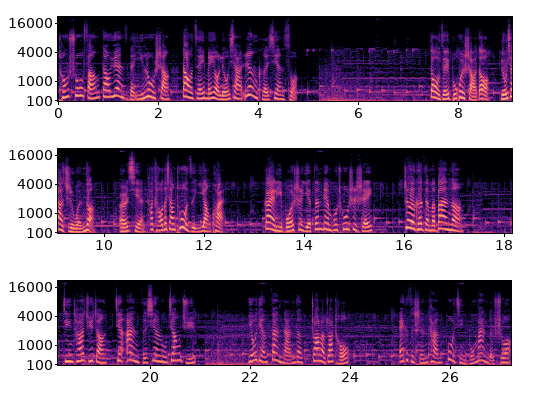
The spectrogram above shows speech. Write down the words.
从书房到院子的一路上，盗贼没有留下任何线索。盗贼不会傻到留下指纹的，而且他逃得像兔子一样快。盖里博士也分辨不出是谁，这可怎么办呢？警察局长见案子陷入僵局，有点犯难的抓了抓头。X 神探不紧不慢地说：“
